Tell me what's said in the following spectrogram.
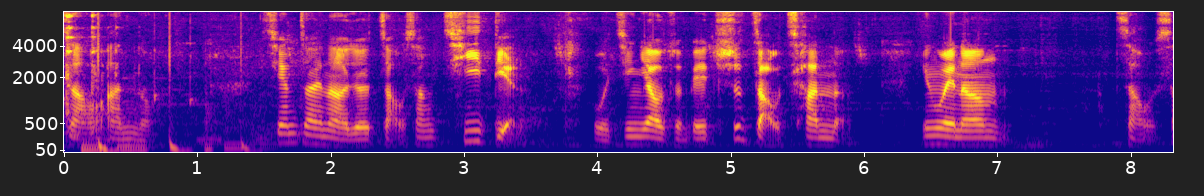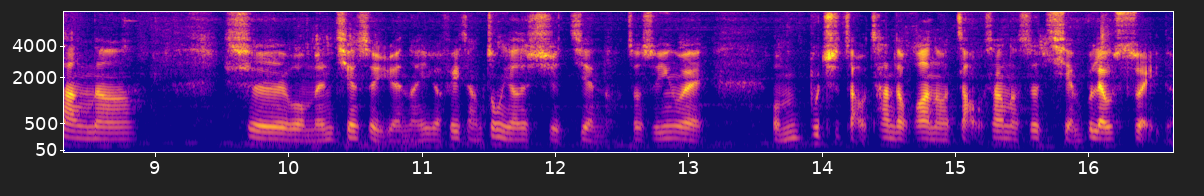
早安哦，现在呢就早上七点，我已经要准备吃早餐了。因为呢，早上呢是我们潜水员呢一个非常重要的时间呢，就是因为我们不吃早餐的话呢，早上呢是潜不了水的，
